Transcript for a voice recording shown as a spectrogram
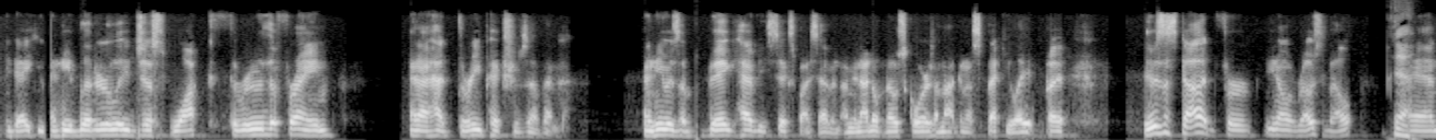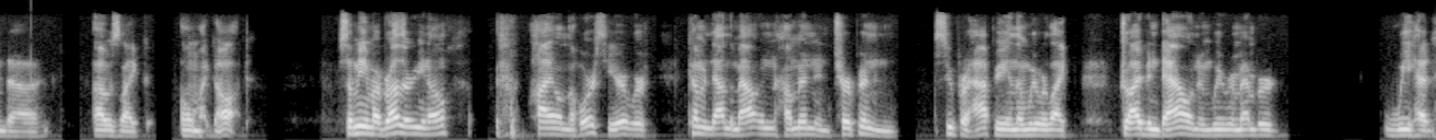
only day he and he literally just walked through the frame and i had three pictures of him. And he was a big heavy six by seven. I mean i don't know scores i'm not going to speculate but he was a stud for you know Roosevelt. Yeah. And uh, I was like, oh my god. So me and my brother, you know, high on the horse here, we're coming down the mountain, humming and chirping and super happy. And then we were like driving down, and we remembered we had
